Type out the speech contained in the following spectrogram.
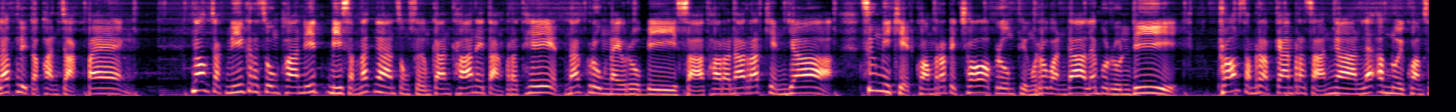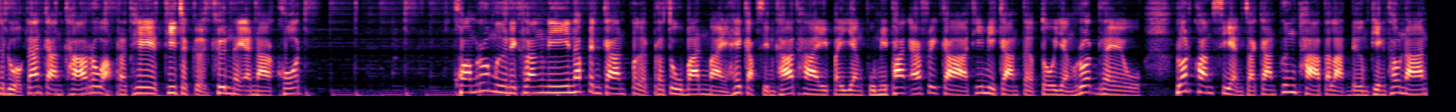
และผลิตภัณฑ์จากแป้ง นอกจากนี้กระทรวงพาณิชย์มีสำนักงานส่งเสริมการค้าในต่างประเทศณกรุงไนโรบี สาธารณรัฐเคนยา ซึ่งมีเขตความรับผิดชอบรวมถึงรวันดาและบุรุนดี พร้อมสำหรับการประสานงานและอำนวยความสะดวกด้านการค้าระหว่างประเทศที่จะเกิดขึ้นในอนาคต ความร่วมมือในครั้งนี้นับเป็นการเปิดประตูบานใหม่ให้กับสินค้าไทยไปยังภูมิภาคแอฟริกาที่มีการเติบโตอย่างรวดเร็ว ลดความเสี่ยงจากการพึ่งพาตลาดเดิมเพียงเท่านั้น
